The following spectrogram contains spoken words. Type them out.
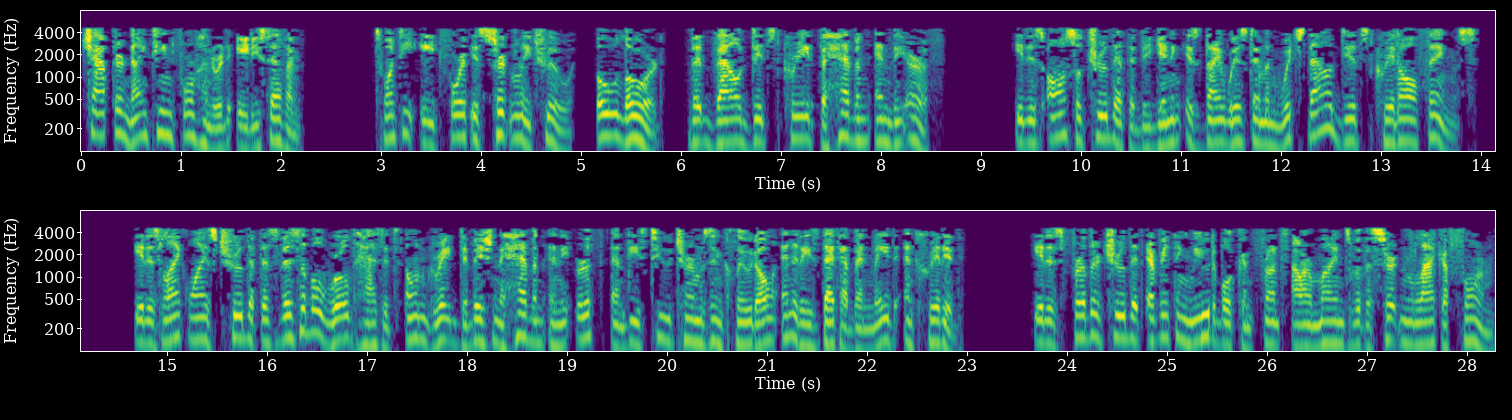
Chapter 19 487. 28 For it is certainly true, O Lord, that thou didst create the heaven and the earth. It is also true that the beginning is thy wisdom in which thou didst create all things. It is likewise true that this visible world has its own great division the heaven and the earth and these two terms include all entities that have been made and created. It is further true that everything mutable confronts our minds with a certain lack of form,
